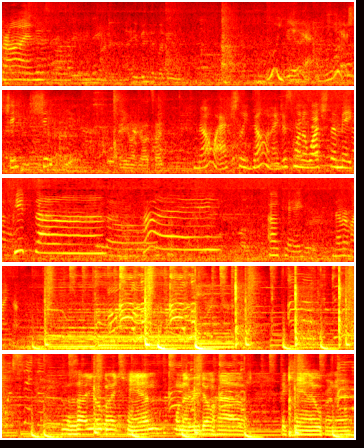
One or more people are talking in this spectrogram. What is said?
Franz. Ooh, yeah, yeah, shake it, shake it. Hey, you wanna go outside? No, I actually don't. I just want to watch them make pizza. Hi. Okay, never mind. Oh, This is how you open a can whenever you don't have a can opener.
